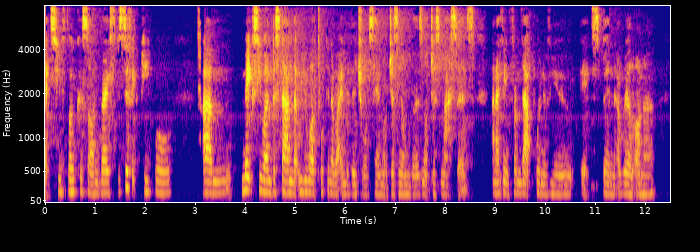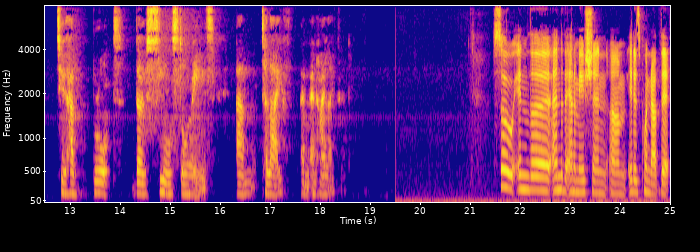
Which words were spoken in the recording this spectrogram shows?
lets you focus on very specific people um, makes you understand that you are talking about individuals here not just numbers not just masses and i think from that point of view it's been a real honor to have brought those small stories um, to life and, and highlighted. So, in the end of the animation, um, it is pointed out that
